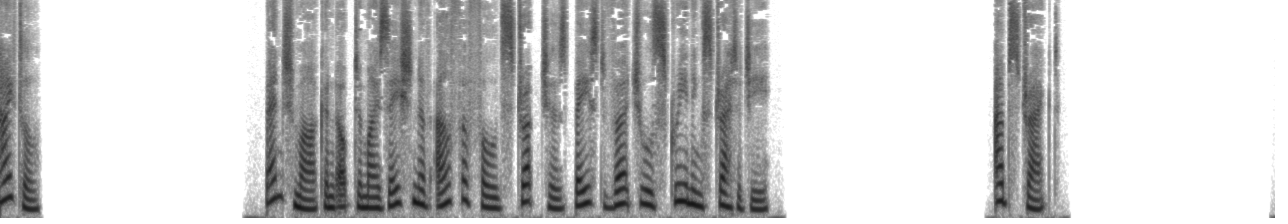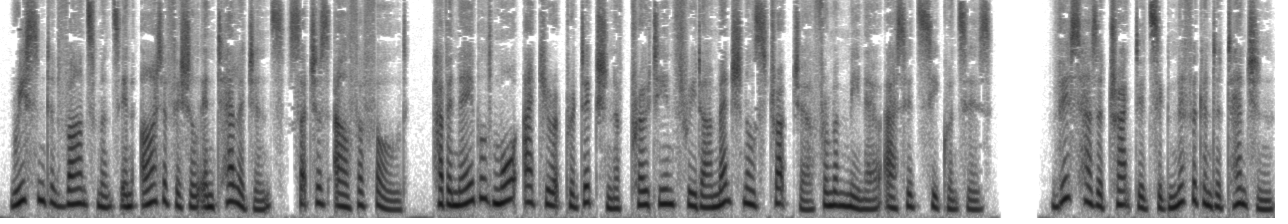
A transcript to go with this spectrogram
Title Benchmark and Optimization of AlphaFold Structures Based Virtual Screening Strategy. Abstract Recent advancements in artificial intelligence, such as AlphaFold, have enabled more accurate prediction of protein three dimensional structure from amino acid sequences. This has attracted significant attention,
